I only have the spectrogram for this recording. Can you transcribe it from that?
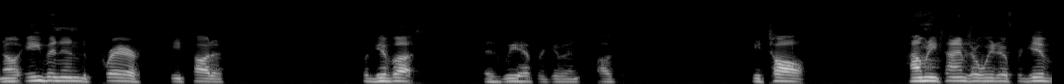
Now, even in the prayer, he taught us, forgive us as we have forgiven others. He taught, how many times are we to forgive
